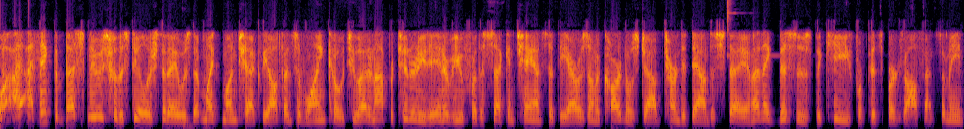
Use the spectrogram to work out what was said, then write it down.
Well, I, I think the best news for the Steelers today was that Mike Munchak, the offensive line coach, who had an opportunity to interview for the second chance at the Arizona Cardinals job, turned it down to stay. And I think this is the key for Pittsburgh's offense. I mean,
